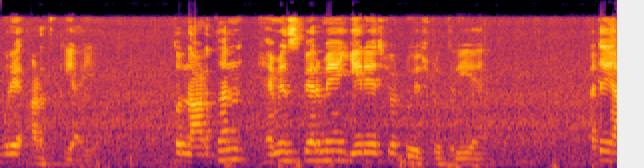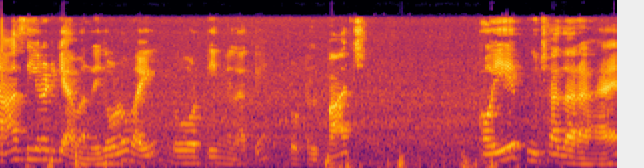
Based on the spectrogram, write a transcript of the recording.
पूरे अर्थ की आई है। तो नॉर्थन हेमिस्फेयर में ये ratio two is to three है। अच्छा यहाँ से यूनिट क्या बन रही? जोड़ लो भाई, दो और तीन मिला के टोटल पाँच। और ये पूछा जा रहा है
